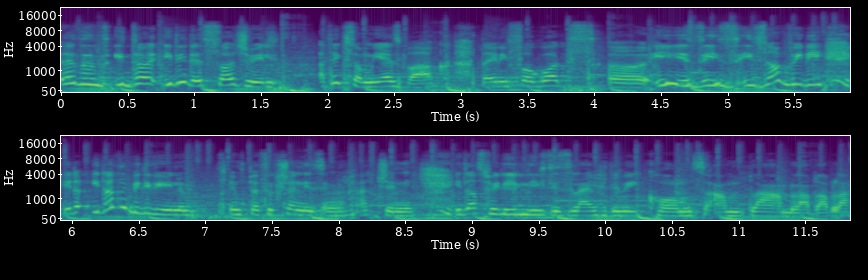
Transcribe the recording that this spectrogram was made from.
is, he, do, he did a surgery, I think some years back. Then he forgot. Uh, he's, he's he's not really. He, do- he doesn't believe in imperfectionism. Actually, he just really lives his life the way it comes and blah blah blah blah.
